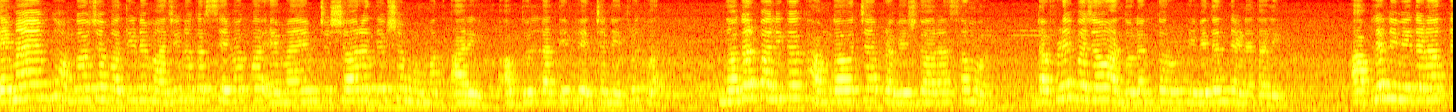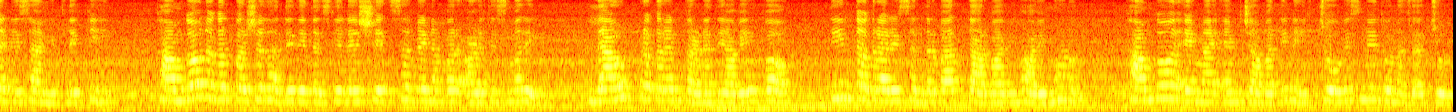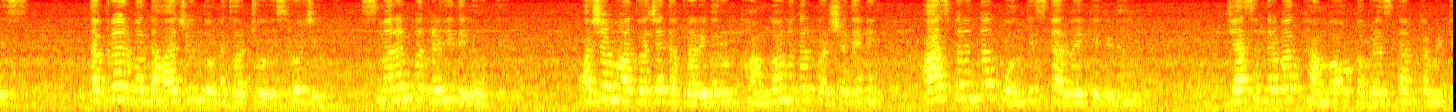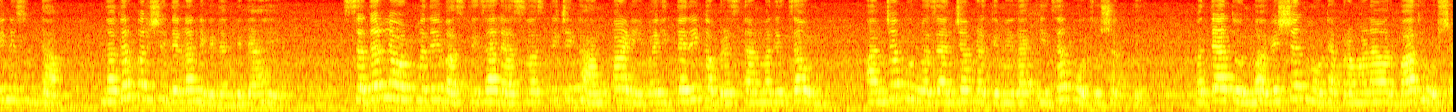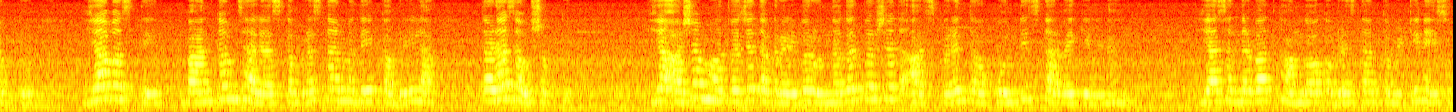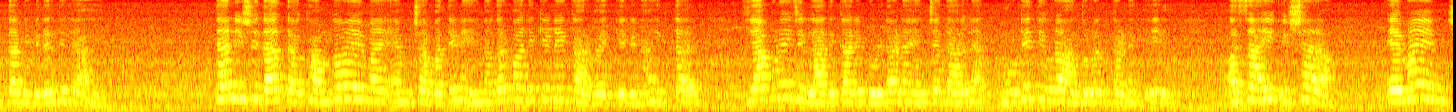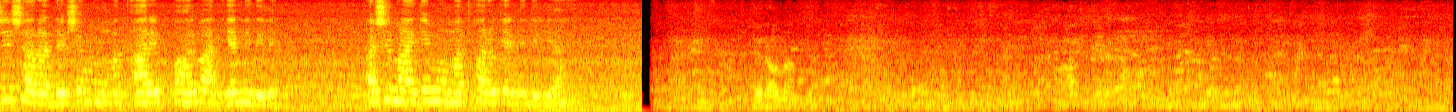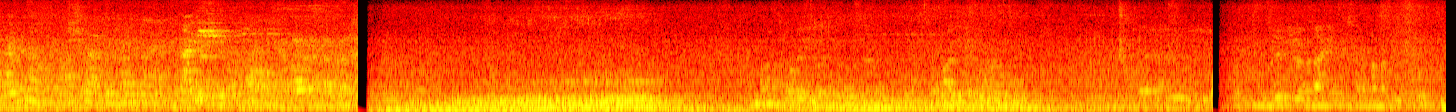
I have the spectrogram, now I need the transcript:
M I am खामगावच्या वतीने माजी नगरसेवक व एम आय एमचे शहर अध्यक्ष मोहम्मद आरिफ अब्दुल लतीफ यांच्या नेतृत्वात नगरपालिका खामगावच्या प्रवेशद्वारासमोर डफडे बजाव आंदोलन करून निवेदन देण्यात आले. आपल्या निवेदनात त्यांनी सांगितले की खामगाव नगर परिषद हद्दीत येत असलेले शेत सर्वे नंबर अडतीसमध्ये लॅआउट प्रकरण करण्यात यावे व तीन तक्रारी संदर्भात कारवाई व्हावी म्हणून खामगाव एम आय एमच्या वतीने चोवीस मे दोन हजार चोवीस तक्रार व दहा जून दोन हजार चोवीस रोजी स्मरणपत्रही दिले होते. अशा महत्त्वाच्या तक्रारीवरून खामगाव नगर परिषदेने आजपर्यंत कोणतीच कारवाई केली नाही. या संदर्भात खामगाव कब्रस्तान कमिटीने सुद्धा नगर परिषदेला निवेदन दिले आहे. सदर लेआउटमध्ये वस्ती झाल्यास वस्तीचे घाण पाणी व इत्यादी कब्रस्तानमध्ये जाऊन आमच्या पूर्वजांच्या प्रतिमेला इजा पोहोचू शकते व त्यातून भविष्यात मोठ्या प्रमाणावर बाद होऊ शकतो या वस्तीत बांधकाम झाल्यास कब्रस्तानमध्ये कबरीला तडा जाऊ शकतो. या अशा महत्त्वाच्या तक्रारीवरून नगर परिषद आजपर्यंत कोणतीच कारवाई केली नाही. या संदर्भात खामगाव कब्रस्तान कमिटीने सुद्धा निवेदन दिले आहे. त्या निषेधार्थ खामगाव एम आय एमच्या वतीने नगरपालिकेने कारवाई केली नाही तर यापुढे जिल्हाधिकारी बुलढाणा यांच्या दालनात मोठे तीव्र आंदोलन करण्यात येईल असाही इशारा एम आय एमचे शहराध्यक्ष मोहम्मद आरिफ पहलवान यांनी दिले. अशी माहिती मोहम्मद फारुक यांनी दिली आहे.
